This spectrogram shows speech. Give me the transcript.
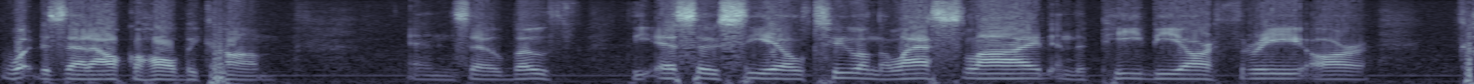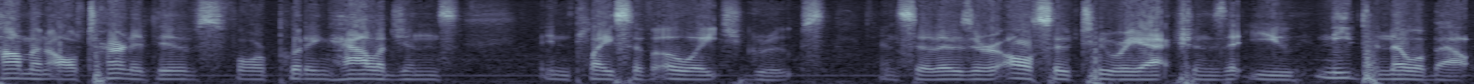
what does that alcohol become? And so both the SOCl2 on the last slide and the PBr3 are common alternatives for putting halogens in place of OH groups. And so those are also two reactions that you need to know about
